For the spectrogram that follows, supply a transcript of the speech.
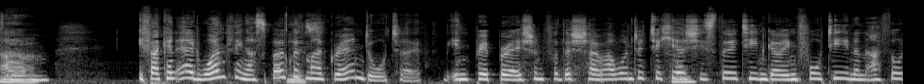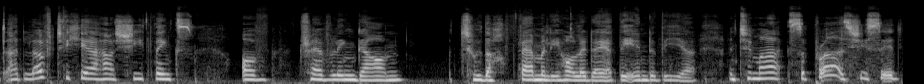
Um, if I can add one thing, I spoke with my granddaughter in preparation for the show. I wanted to hear, mm. she's 13 going 14, and I thought I'd love to hear how she thinks of traveling down to the family holiday at the end of the year. And to my surprise, she said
